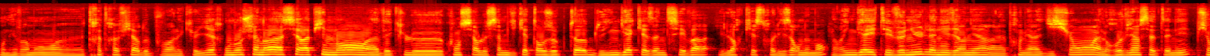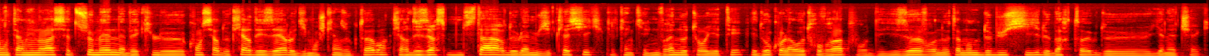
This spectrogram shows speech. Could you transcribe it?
On est vraiment euh, très très fiers de pouvoir l'accueillir. On enchaînera assez rapidement avec le concert le samedi 14 octobre de Inga Kazanseva et l'orchestre Les Ornements. Alors Inga était venue l'année dernière à la première édition, elle revient cette année. Puis on terminera cette semaine avec le concert de Claire Désert le dimanche 15 octobre. Claire Désert c'est une star de la musique classique, quelqu'un qui a une vraie notoriété et donc on la retrouvera pour des œuvres notamment de Debussy, de Bartok, de Janacek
